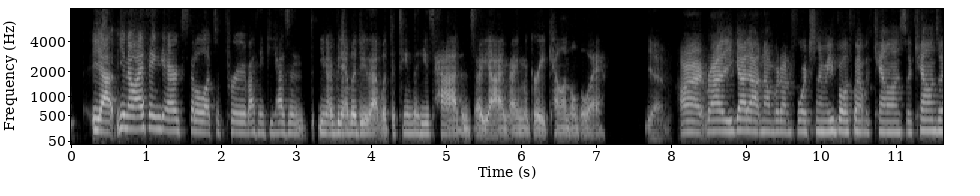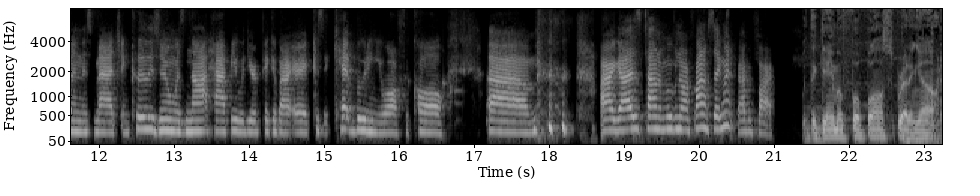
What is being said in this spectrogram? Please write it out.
yeah, you know, I think Eric's got a lot to prove. I think he hasn't, you know, been able to do that with the team that he's had, and so yeah, I'm, I'm agree, Kellen all the way. Yeah. All right, Riley, you got outnumbered, unfortunately. We both went with Kellen. So Kellen's winning this match. And clearly, Zoom was not happy with your pick about Eric because it kept booting you off the call. Um, all right, guys, time to move into our final segment rapid fire. With the game of football spreading out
